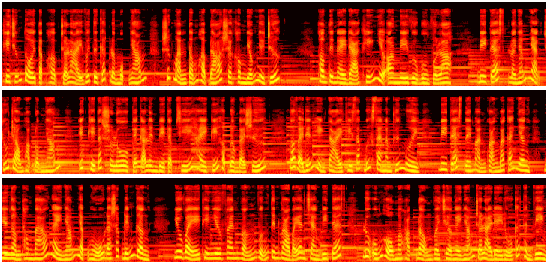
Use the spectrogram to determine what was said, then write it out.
khi chúng tôi tập hợp trở lại với tư cách là một nhóm, sức mạnh tổng hợp đó sẽ không giống như trước. Thông tin này đã khiến nhiều ARMY vừa buồn vừa lo. BTS là nhóm nhạc chú trọng hoạt động nhóm, ít khi tách solo kể cả lên bìa tạp chí hay ký hợp đồng đại sứ. Có vẻ đến hiện tại khi sắp bước sang năm thứ 10, BTS đẩy mạnh quảng bá cá nhân như ngầm thông báo ngày nhóm nhập ngũ đã sắp đến gần. Dù vậy thì nhiều fan vẫn vững tin vào bảy anh chàng BTS, luôn ủng hộ mọi hoạt động và chờ ngày nhóm trở lại đầy đủ các thành viên.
